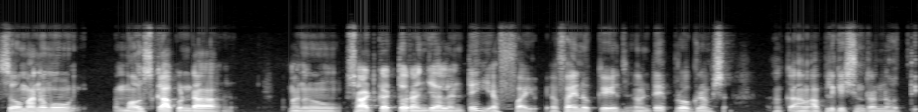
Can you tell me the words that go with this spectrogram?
so మనము మౌస్ కాకుండా మనం షార్ట్ కట్తో రన్ చేయాలంటే ఎఫ్ ఫైవ్ ఎఫ్ ఫైవ్ నొక్కే అంటే ప్రోగ్రామ్ అప్లికేషన్ రన్ అవుద్ది.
